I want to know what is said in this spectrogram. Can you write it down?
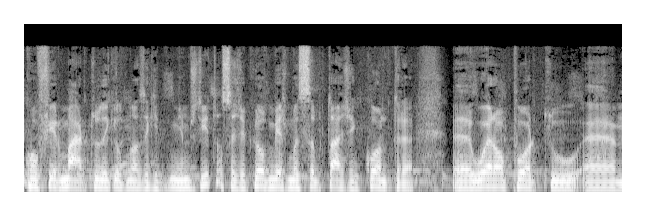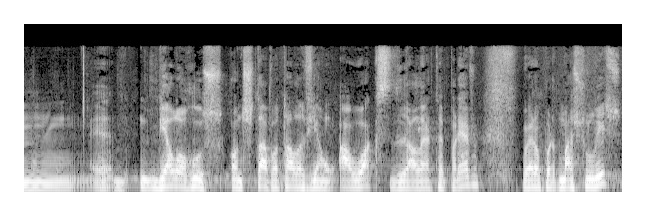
confirmar tudo aquilo que nós aqui tínhamos dito, ou seja, que houve mesmo uma sabotagem contra eh, o aeroporto eh, bielorrusso, onde estava o tal avião AWACS de alerta prévio, o aeroporto de Machulis.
